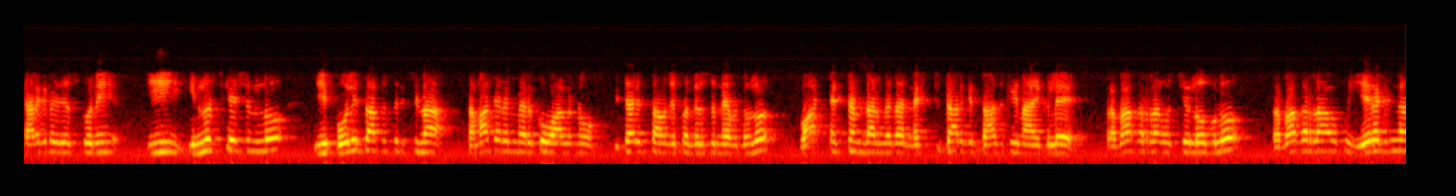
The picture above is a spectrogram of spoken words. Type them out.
టార్గెట్ చేసుకొని ఈ ఇన్వెస్టిగేషన్లో ఈ పోలీస్ ఆఫీసర్ ఇచ్చిన సమాచారం మేరకు వాళ్ళను విచారిస్తామని చెప్పి తెలుస్తున్న నేపథ్యంలో వాట్ నెక్స్ట్ అంటే దాని మీద నెక్స్ట్ టార్గెట్ రాజకీయ నాయకులే ప్రభాకర్ రావు వచ్చే లోపల ప్రభాకర్ రావుకు ఏ రకంగా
